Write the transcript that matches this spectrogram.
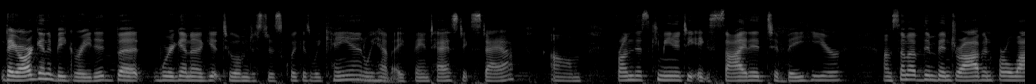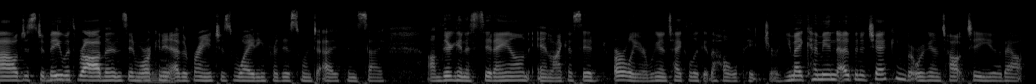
they are going to be greeted, but we're going to get to them just as quick as we can. We have a fantastic staff um, from this community excited to be here. Um, some of them been driving for a while just to be with Robins and working in other branches, waiting for this one to open. So um, they're going to sit down, and like I said earlier, we're going to take a look at the whole picture. You may come in to open a checking, but we're going to talk to you about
